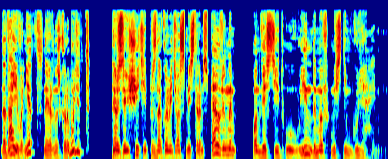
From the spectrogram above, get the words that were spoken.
Да-да, его нет, наверное, скоро будет. Разрешите познакомить вас с мистером Спелвином. Он гостит у Уиндомов, мы с ним гуляем».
